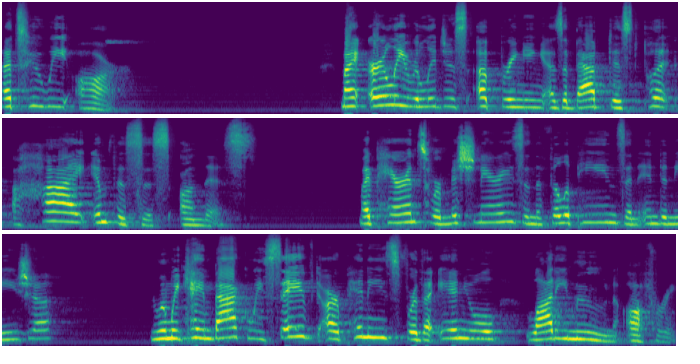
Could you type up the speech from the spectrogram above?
That's who we are. My early religious upbringing as a Baptist put a high emphasis on this. My parents were missionaries in the Philippines and Indonesia. When we came back, we saved our pennies for the annual Lottie Moon offering.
